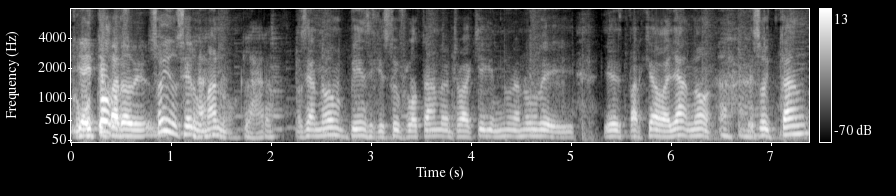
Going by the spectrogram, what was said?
como todos, soy un ser humano. Claro. O sea, no piense que estoy flotando, entro aquí en una nube y, y he parqueado allá. No, soy tan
